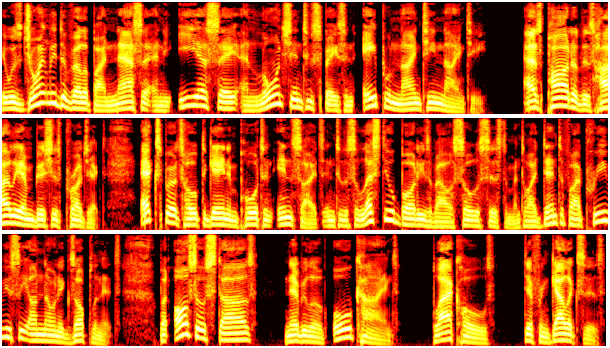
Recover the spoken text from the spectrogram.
it was jointly developed by NASA and the ESA and launched into space in April 1990. As part of this highly ambitious project, experts hope to gain important insights into the celestial bodies of our solar system and to identify previously unknown exoplanets, but also stars, nebula of all kinds, black holes, different galaxies,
